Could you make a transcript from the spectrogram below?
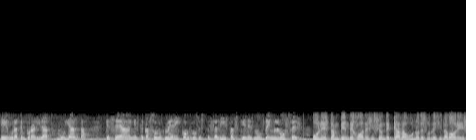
eh, una temporalidad muy alta que sean en este caso los médicos, los especialistas quienes nos den luces. UNES también dejó a decisión de cada uno de sus legisladores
